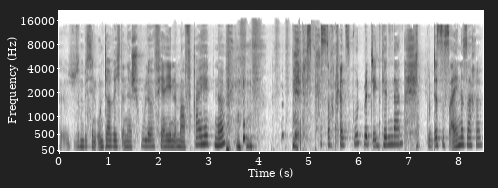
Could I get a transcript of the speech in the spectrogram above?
äh, so ein bisschen Unterricht in der Schule, Ferien immer frei, ne? das passt doch ganz gut mit den Kindern. Gut, das ist eine Sache.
